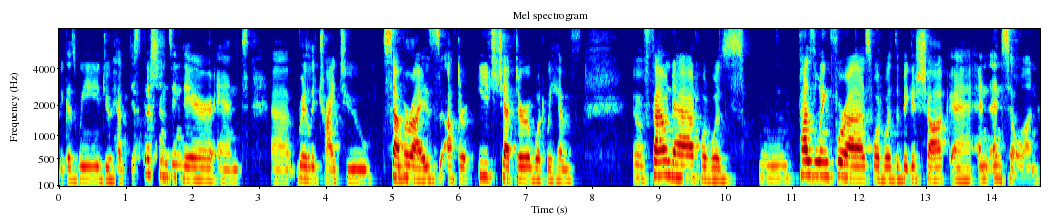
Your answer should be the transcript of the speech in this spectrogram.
because we do have discussions in there and uh, really try to summarize after each chapter what we have uh, found out, what was mm, puzzling for us, what was the biggest shock, and and so on.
